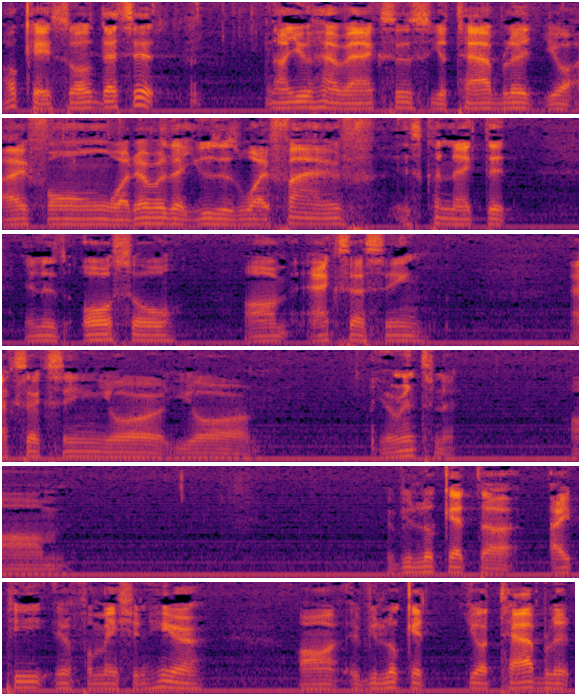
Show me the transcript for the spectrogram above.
Okay, so that's it. Now you have access, your tablet, your iPhone, whatever that uses Wi-Fi is connected and is also um, accessing accessing your your your internet. Um, if you look at the IP information here, uh, if you look at your tablet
